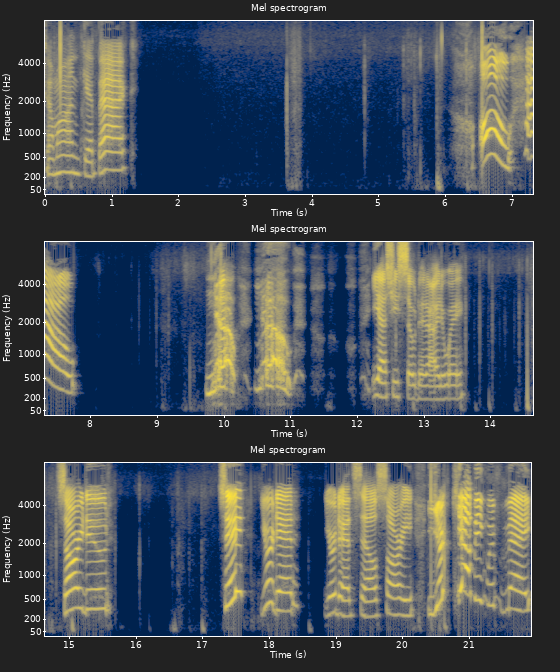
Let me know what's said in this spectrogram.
Come on, get back. Oh, how? No, no. Yeah, she's so dead either way. Sorry, dude. See? You're dead. You're dead, Cell. Sorry. You're coming with me.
